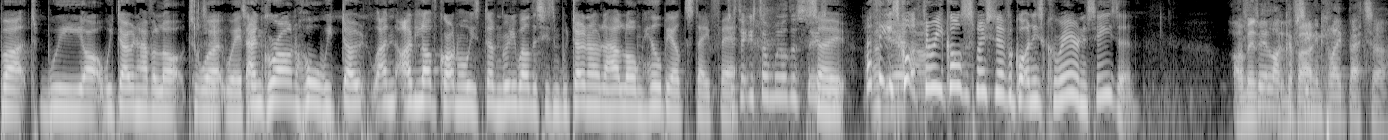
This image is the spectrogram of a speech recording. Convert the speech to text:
But we are we don't have a lot to work with, and Grant Hall we don't. And I love Grant Hall; he's done really well this season. We don't know how long he'll be able to stay fit. Do you think he's done well this season? So I think he's Yeah. got three goals. It's most he's ever got in his career in a season. I, I meant feel like I've seen him play better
